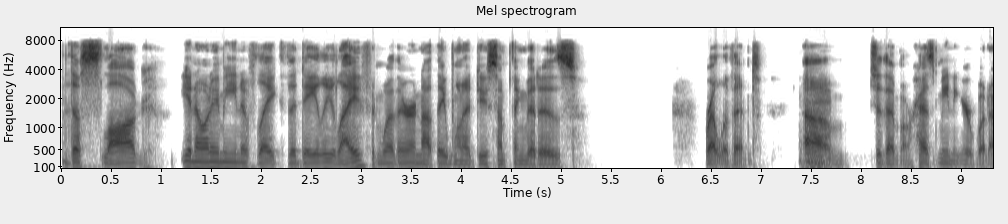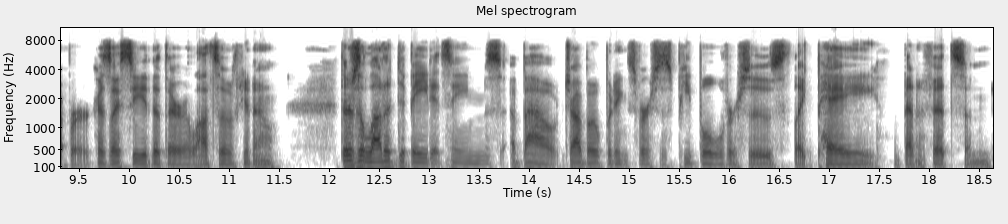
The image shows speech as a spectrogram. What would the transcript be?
the slog, you know what I mean, of like the daily life and whether or not they want to do something that is relevant Right. um, to them or has meaning or whatever. Because I see that there are lots of, you know, there's a lot of debate, it seems, about job openings versus people versus like pay, benefits, and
